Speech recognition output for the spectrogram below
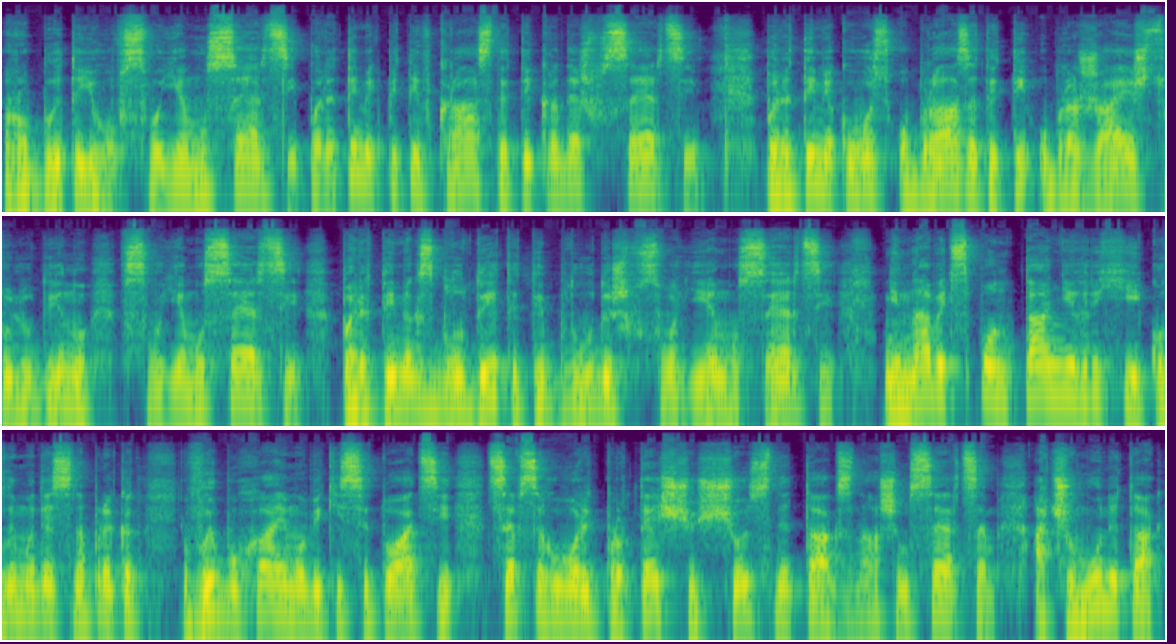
робити його в своєму серці. Перед тим, як піти вкрасти, ти крадеш в серці. Перед тим, як когось образити, ти ображаєш цю людину в своєму серці. Перед тим, як зблудити, ти блудиш в своєму серці. І навіть спонтанні гріхи, коли ми десь, наприклад, вибухаємо в якійсь ситуації, це все говорить про те, що щось не так з нашим серцем. А чому не так?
